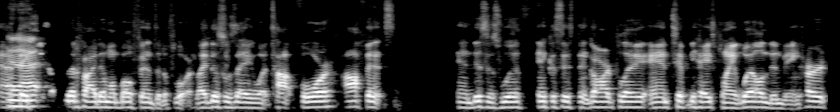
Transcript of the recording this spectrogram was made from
And I I- think she solidified them on both ends of the floor. Like this was a what top four offense, and this is with inconsistent guard play and Tiffany Hayes playing well and then being hurt.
